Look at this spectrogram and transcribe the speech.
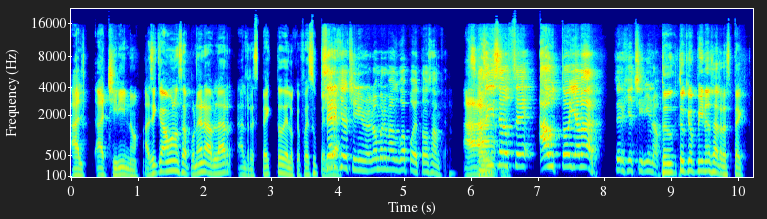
al, a Chirino. Así que vámonos a poner a hablar al respecto de lo que fue su pelea. Sergio Chirino, el hombre más guapo de todos Sanfer. Ah. Así se usted auto llamar Sergio Chirino. ¿Tú, ¿Tú qué opinas al respecto?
